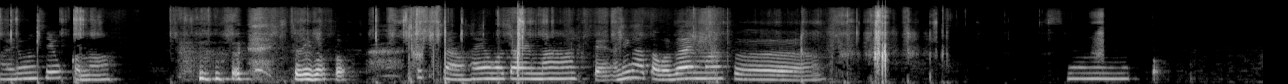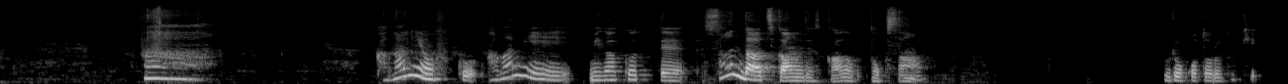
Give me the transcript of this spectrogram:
アイロンしよっかな。独り言。ゆきさん、おはようございますって。ありがとうございます。そーっと。はあ。鏡を拭く、鏡磨くって、サンダー使うんですか？徳さん。鱗取るとき。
